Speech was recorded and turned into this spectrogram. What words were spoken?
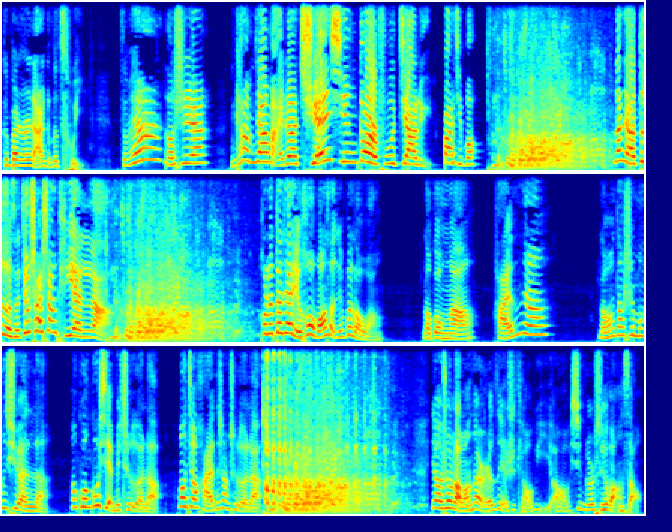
跟班主任俩人搁那吹，怎么样，老师？你看我们家买着全新高尔夫嘉旅，霸气不？那家嘚瑟就差上天了。后来到家以后，王嫂就问老王：“老公啊，孩子呢？”老王当时蒙圈了，啊，光顾显摆车了，忘叫孩子上车了。要说老王的儿子也是调皮啊，性格随王嫂。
